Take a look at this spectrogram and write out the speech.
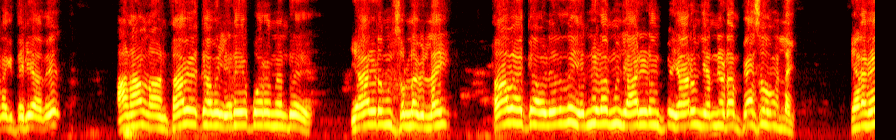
எனக்கு தெரியாது. ஆனால் நான் தாவேக்காவில் இணைய போறோம் என்று யாரிடமும் சொல்லவில்லை. தாவேக்காவிலிருந்து என்னிடமும் யாரிடம் யாரும் என்னிடம் பேசவும் இல்லை. எனவே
